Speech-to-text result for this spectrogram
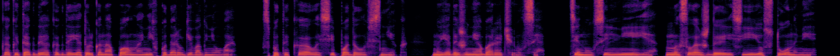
Как и тогда, когда я только напал на них по дороге в Огнёво. Спотыкалась и падал в снег, но я даже не оборачивался. Тянул сильнее, наслаждаясь ее стонами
